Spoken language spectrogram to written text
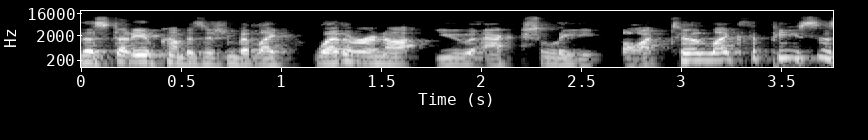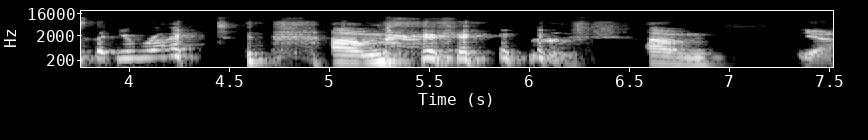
the study of composition, but like whether or not you actually ought to like the pieces that you write. um, um, yeah,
